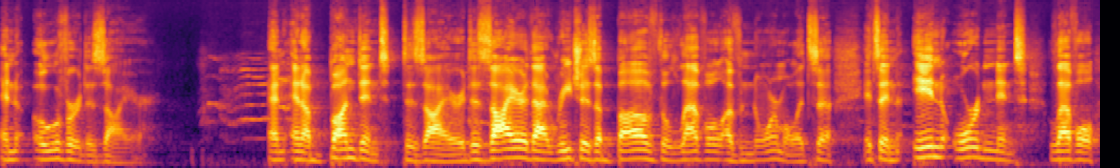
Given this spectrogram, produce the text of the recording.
an over desire, an, an abundant desire, a desire that reaches above the level of normal. It's, a, it's an inordinate level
